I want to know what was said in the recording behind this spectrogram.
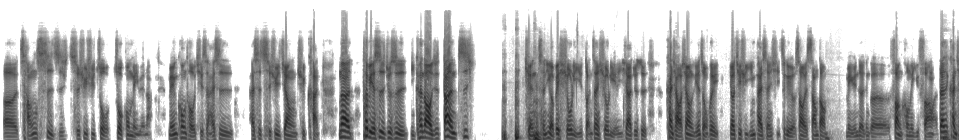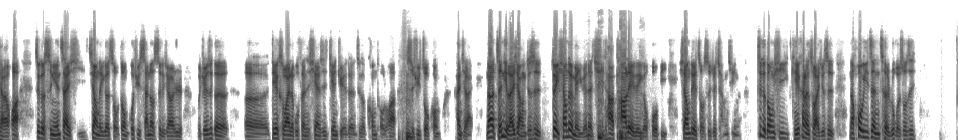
呃，尝试持持续去做做空美元啊，美元空头其实还是还是持续这样去看，那特别是就是你看到就是当然之前曾经有被修理，短暂修理了一下，就是看起来好像联总会要继续鹰派升息，这个有稍微伤到。美元的那个放空的一方啊，但是看起来的话，这个十年债息这样的一个走动，过去三到四个交易日，我觉得这个呃 DXY 的部分现在是坚决的这个空头的话，持续做空，看起来，那整体来讲就是对相对美元的其他他类的一个货币，相对走势就强劲了。这个东西可以看得出来，就是那货币政策如果说是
